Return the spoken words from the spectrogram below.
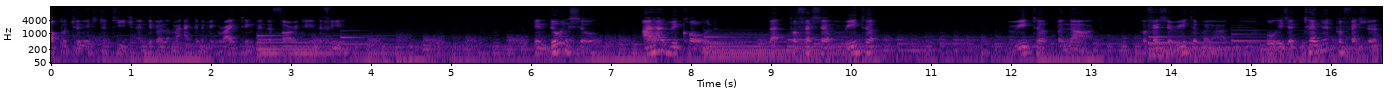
opportunity to teach and develop my academic writing and authority in the field. In doing so, I had recalled that Professor Rita Rita Barnard, Professor Rita Barnard, who is a tenured professor,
